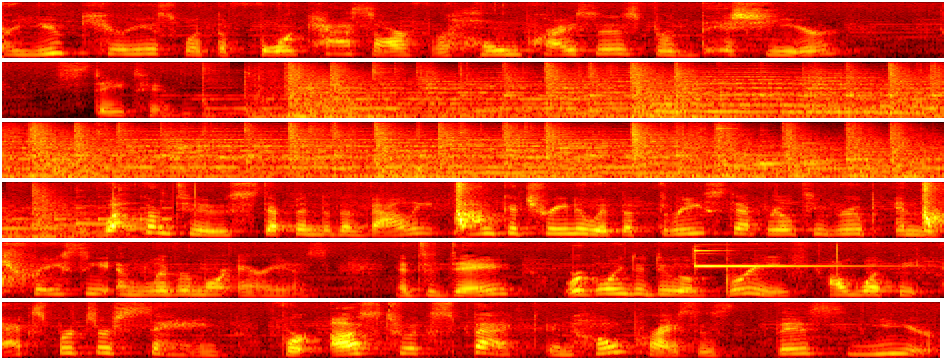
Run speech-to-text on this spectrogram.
Are you curious what the forecasts are for home prices for this year? Stay tuned. Welcome to Step Into the Valley. I'm Katrina with the Three Step Realty Group in the Tracy and Livermore areas. And today we're going to do a brief on what the experts are saying for us to expect in home prices this year.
